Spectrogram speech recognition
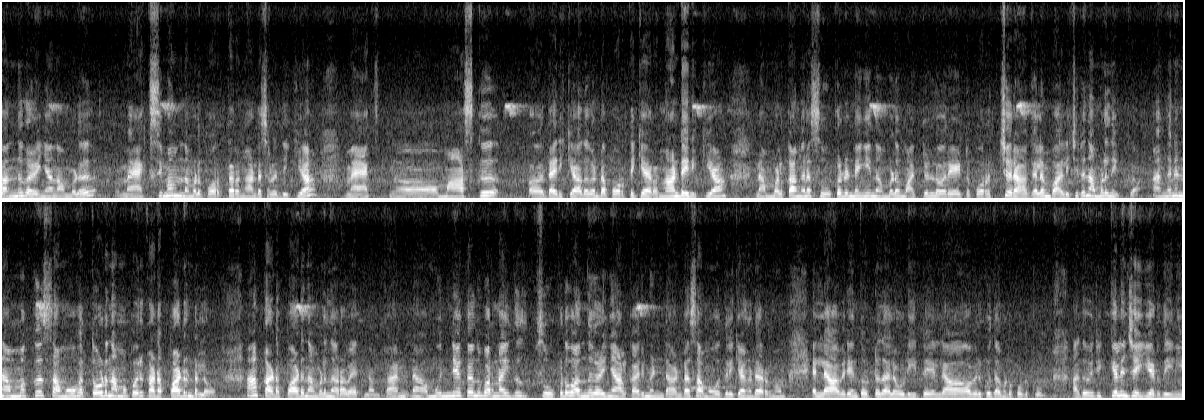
വന്നു കഴിഞ്ഞാൽ നമ്മൾ മാക്സിമം നമ്മൾ പുറത്തിറങ്ങാണ്ട് ശ്രദ്ധിക്കുക. മാക്സ് മാസ്ക് ധരിക്കാതെ കണ്ട് പുറത്തേക്ക് ഇറങ്ങാണ്ടിരിക്കുക. നമ്മൾക്ക് അങ്ങനെ സൂക്കടുണ്ടെങ്കിൽ നമ്മൾ മറ്റുള്ളവരായിട്ട് കുറച്ചൊരു അകലം പാലിച്ചിട്ട് നമ്മൾ നിൽക്കുക. അങ്ങനെ നമുക്ക് സമൂഹത്തോട് നമുക്കൊരു കടപ്പാടുണ്ടല്ലോ. ആ കടപ്പാട് നമ്മൾ നിറവേറ്റണം. കാരണം മുന്നേക്കെ എന്ന് പറഞ്ഞാൽ ഇത് സൂക്കട് വന്നു കഴിഞ്ഞാൽ ആൾക്കാർ മിണ്ടാണ്ട സമൂഹത്തിലേക്ക് അങ്ങോട്ട് ഇറങ്ങും. എല്ലാവരെയും തൊട്ട് തലോടിയിട്ട് എല്ലാവർക്കും ഇതങ്ങോട്ട് കൊടുക്കും. അതൊരിക്കലും ചെയ്യരുത്. ഇനി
